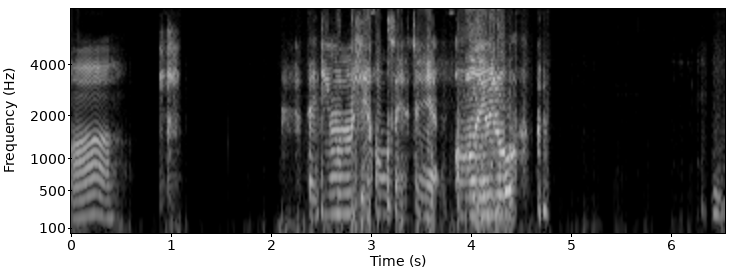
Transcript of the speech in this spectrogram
อ๋อแต่จริงมันไม่ใช่คลองเสนแสงคลองอะไรไม่รู้ อืม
